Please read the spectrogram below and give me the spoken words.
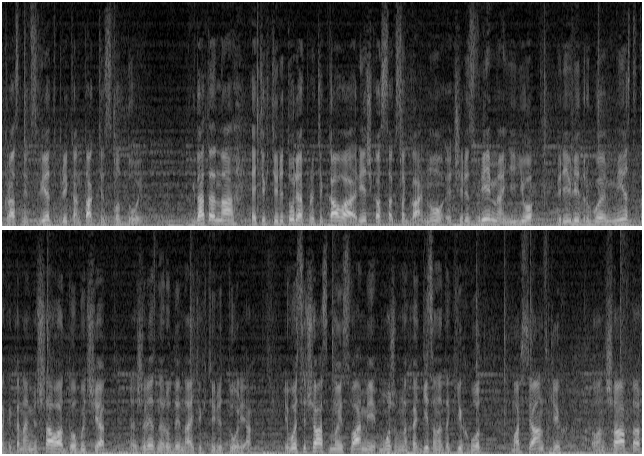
в красный цвет при контакте с водой. Когда-то на этих территориях протекала речка Саксагань, но э, через время ее перевели в другое место, так как она мешала добыче э, железной руды на этих территориях. И вот сейчас мы с вами можем находиться на таких вот марсианских ландшафтах,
